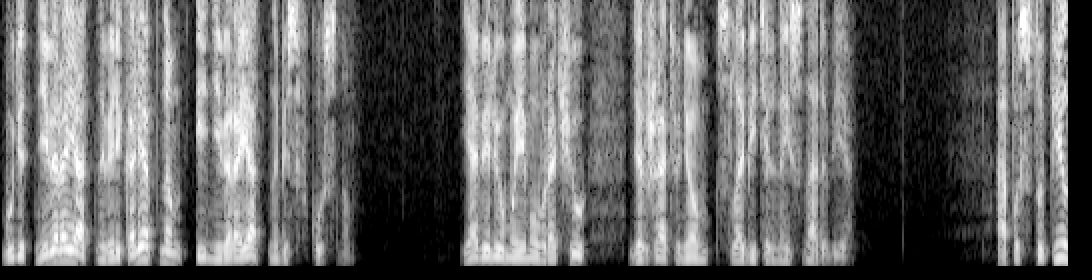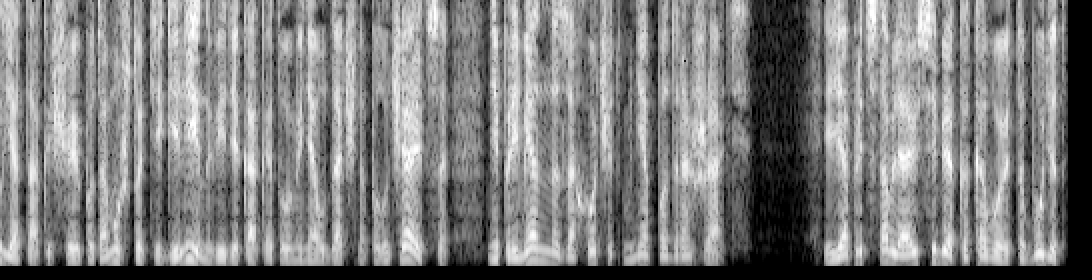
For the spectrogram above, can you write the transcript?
будет невероятно великолепным и невероятно безвкусным. Я велю моему врачу держать в нем слабительные снадобья. А поступил я так еще и потому, что Тигелин, видя, как это у меня удачно получается, непременно захочет мне подражать. И я представляю себе, каково это будет,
